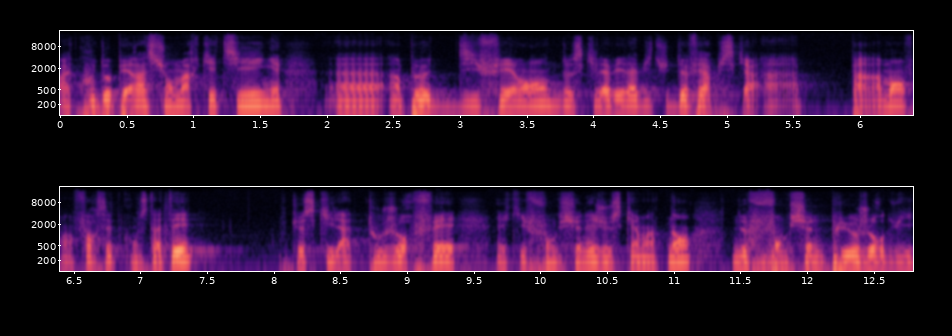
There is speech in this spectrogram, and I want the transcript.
à coup d'opération marketing euh, un peu différent de ce qu'il avait l'habitude de faire, puisqu'apparemment, enfin, force est de constater que ce qu'il a toujours fait et qui fonctionnait jusqu'à maintenant ne fonctionne plus aujourd'hui.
